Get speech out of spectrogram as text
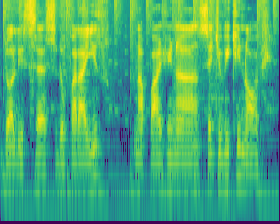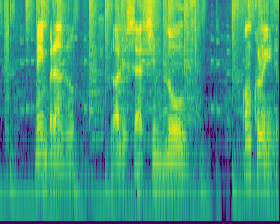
do Alicerce do Paraíso, na página 129. Lembrando do Alicerce novo. Concluindo,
